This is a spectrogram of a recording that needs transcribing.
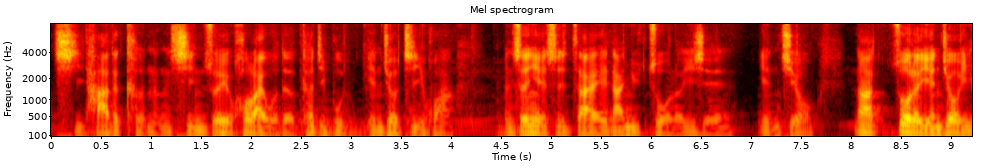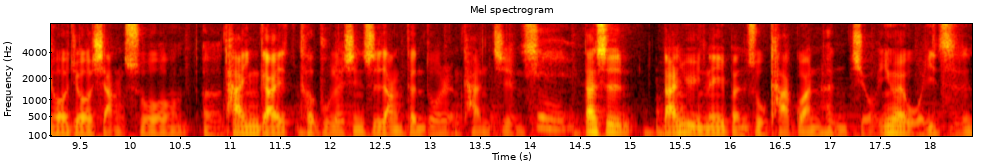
其他的可能性，所以后来我的科技部研究计划本身也是在南屿做了一些研究。那做了研究以后，就想说，呃，它应该科普的形式让更多人看见。是，但是南屿那一本书卡关很久，因为我一直。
